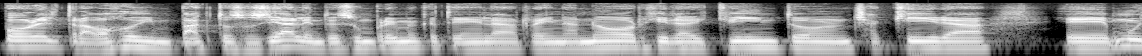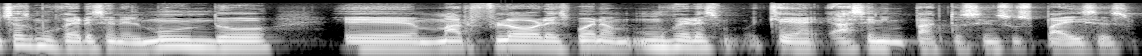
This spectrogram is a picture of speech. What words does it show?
por el trabajo de impacto social. Entonces, un premio que tiene la Reina Nor, Hillary Clinton, Shakira, eh, muchas mujeres en el mundo, eh, Mar Flores, bueno, mujeres que hacen impactos en sus países.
